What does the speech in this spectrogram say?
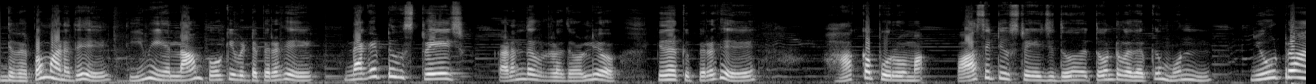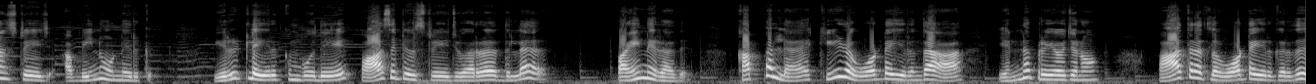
இந்த வெப்பமானது தீமையெல்லாம் போக்கிவிட்ட பிறகு நெகட்டிவ் ஸ்டேஜ் கடந்து விடுறதோ இல்லையோ இதற்கு பிறகு ஆக்கப்பூர்வமாக பாசிட்டிவ் ஸ்டேஜ் தோ தோன்றுவதற்கு முன் நியூட்ரான் ஸ்டேஜ் அப்படின்னு ஒன்று இருக்குது இருட்டில் இருக்கும்போதே பாசிட்டிவ் ஸ்டேஜ் வர்றதில் பயனிராது. கப்பலில் கீழே ஓட்டை இருந்தால் என்ன பிரயோஜனம்? பாத்திரத்தில் ஓட்டை இருக்கிறது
